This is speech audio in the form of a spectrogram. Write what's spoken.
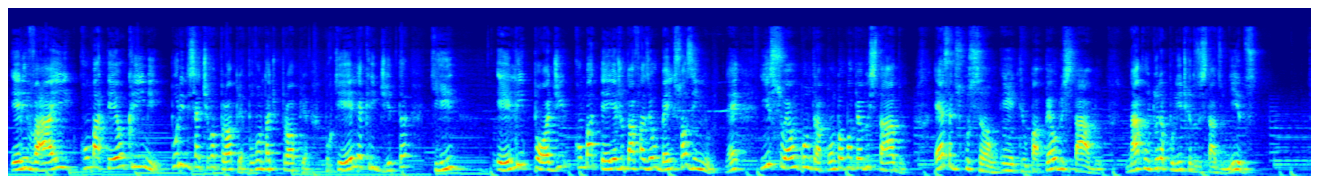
Ele vai combater o crime por iniciativa própria, por vontade própria, porque ele acredita que ele pode combater e ajudar a fazer o bem sozinho. Né? Isso é um contraponto ao papel do Estado. Essa discussão entre o papel do Estado na cultura política dos Estados Unidos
